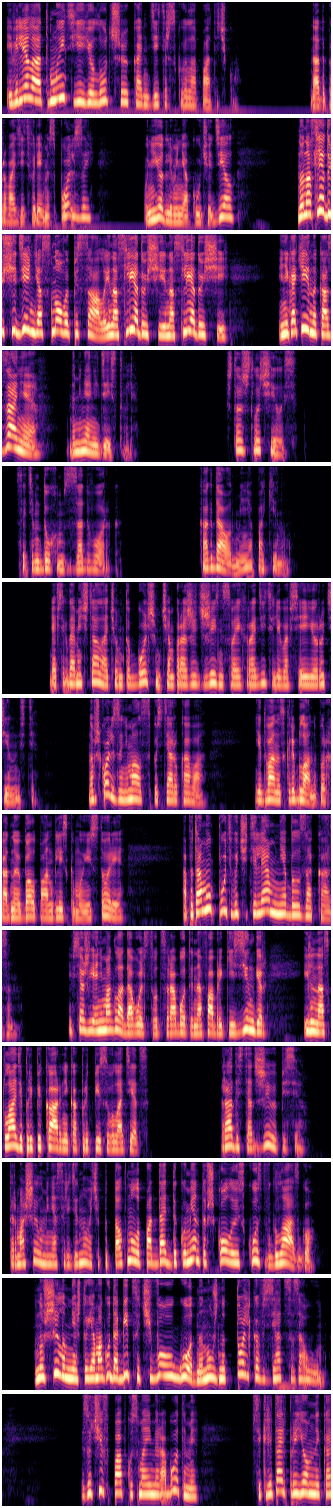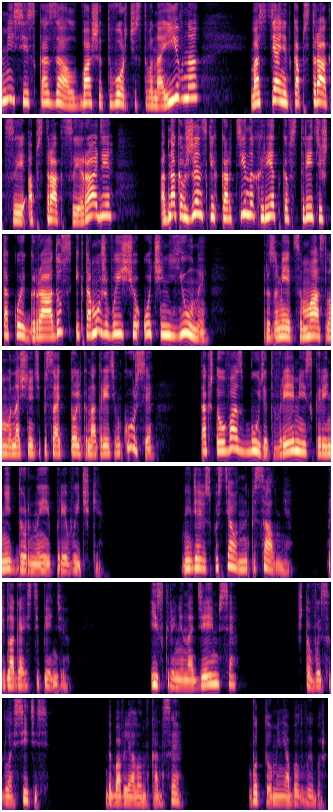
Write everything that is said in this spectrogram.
и велела отмыть ее лучшую кондитерскую лопаточку. Надо проводить время с пользой, у нее для меня куча дел. Но на следующий день я снова писала, и на следующий, и на следующий, и никакие наказания на меня не действовали. Что же случилось с этим духом с задворок? когда он меня покинул. Я всегда мечтала о чем-то большем, чем прожить жизнь своих родителей во всей ее рутинности. Но в школе занималась спустя рукава. Едва наскребла на проходной бал по английскому и истории. А потому путь в учителя мне был заказан. И все же я не могла довольствоваться работой на фабрике «Зингер» или на складе при пекарне, как предписывал отец. Радость от живописи тормошила меня среди ночи, подтолкнула поддать документы в школу искусств в Глазго. Внушила мне, что я могу добиться чего угодно, нужно только взяться за ум. Изучив папку с моими работами, секретарь приемной комиссии сказал, «Ваше творчество наивно, вас тянет к абстракции абстракции ради, однако в женских картинах редко встретишь такой градус, и к тому же вы еще очень юны. Разумеется, маслом вы начнете писать только на третьем курсе, так что у вас будет время искоренить дурные привычки. Неделю спустя он написал мне, предлагая стипендию. «Искренне надеемся, что вы согласитесь», — добавлял он в конце, будто у меня был выбор.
